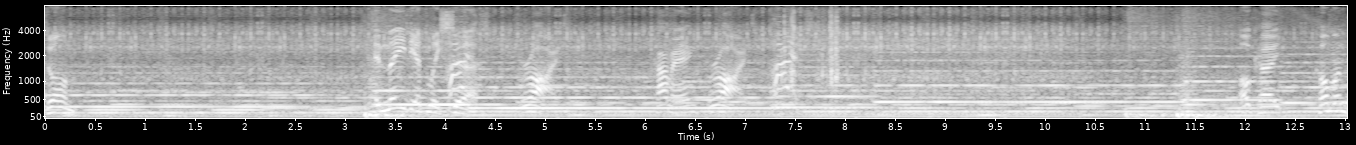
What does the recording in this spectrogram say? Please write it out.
Done. Immediately, sir. Right. Coming. Right. Okay. Coming.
